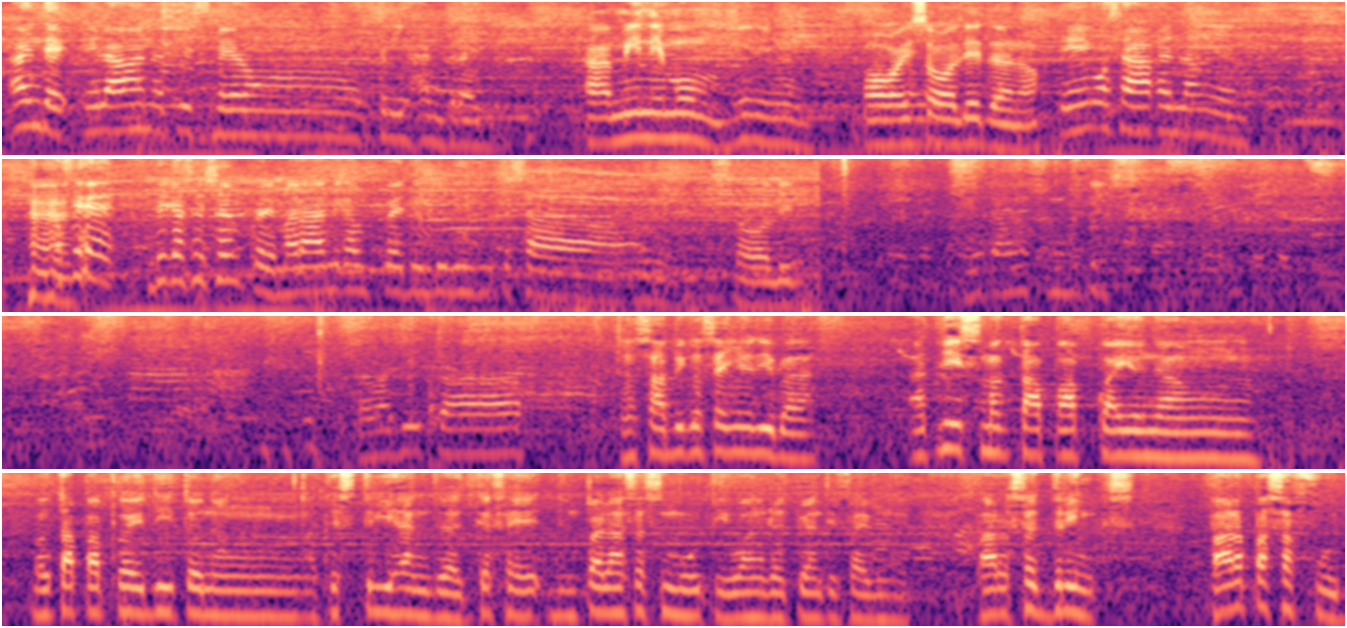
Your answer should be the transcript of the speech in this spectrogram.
Ah, hindi. Kailangan at least merong 300 Ah, minimum. minimum. Okay, solid ano? Tingin ko sa akin lang yun. Kasi, hindi kasi syempre, marami kang pwedeng bilhin dito sa, ano, Solid. Dito tayo. Tawa dito. Ang sabi ko sa inyo, di ba? At least mag-top up kayo ng mag-top up kayo dito ng at least 300 kasi din pa lang sa smoothie 125 na. Para sa drinks, para pa sa food.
